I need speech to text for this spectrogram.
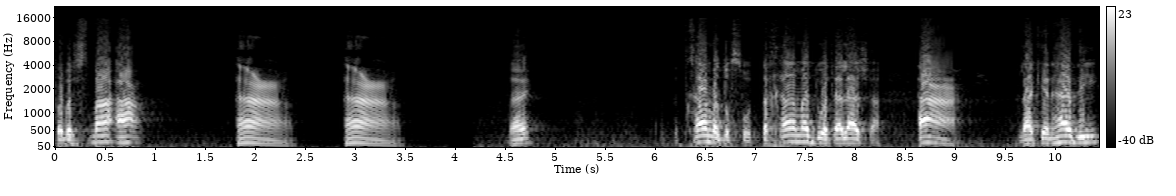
طب اسمع. أع. أع. أع. شايف؟ تخامد الصوت. تخامد وتلاشى. أع. لكن هذه.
